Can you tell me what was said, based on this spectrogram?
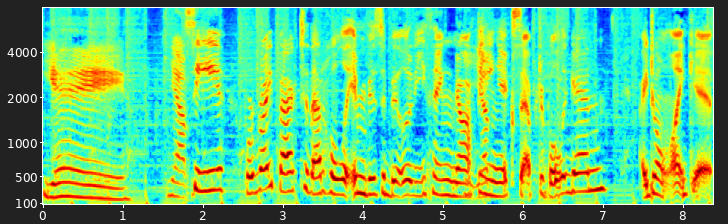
Yay. Yeah. See, we're right back to that whole invisibility thing not Yep. being acceptable again. I don't like it.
